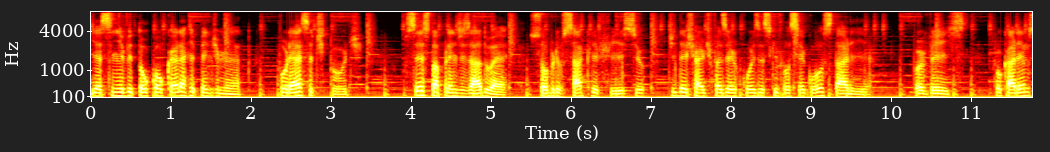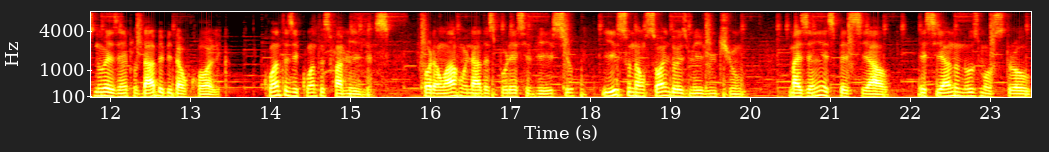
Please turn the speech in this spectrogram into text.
e assim evitou qualquer arrependimento por essa atitude. O sexto aprendizado é sobre o sacrifício de deixar de fazer coisas que você gostaria. Por vez, focaremos no exemplo da bebida alcoólica. Quantas e quantas famílias foram arruinadas por esse vício, e isso não só em 2021, mas em especial, esse ano nos mostrou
